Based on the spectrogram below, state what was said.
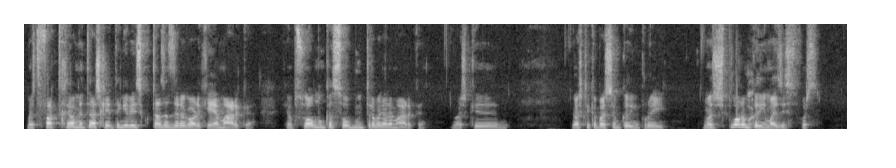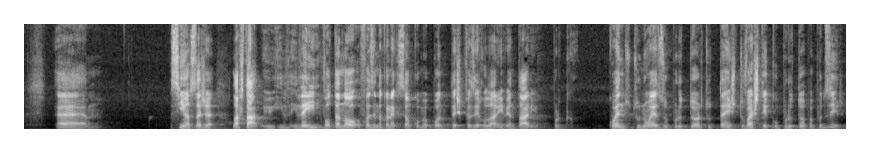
Mas de facto, realmente acho que tem a ver isso que estás a dizer agora, que é a marca. Que é o pessoal nunca soube muito trabalhar a marca. Eu acho que eu acho que é capaz de ser um bocadinho por aí. Mas explora um bocadinho mais isso, força. Sim, ou seja, lá está. E daí, voltando ao, fazendo a conexão com o meu ponto, tens que fazer rodar inventário, porque quando tu não és o produtor, tu tens, tu vais ter com o produtor para produzir.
